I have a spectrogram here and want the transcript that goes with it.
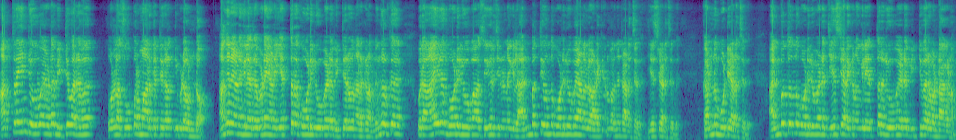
അത്രയും രൂപയുടെ വിറ്റുവരവ് ഉള്ള സൂപ്പർ മാർക്കറ്റുകൾ ഇവിടെ ഉണ്ടോ? അങ്ങനെയാണെങ്കിൽ അത് എവിടെയാണ്? എത്ര കോടി രൂപയുടെ വിറ്റുവരവ് നടക്കണം? നിങ്ങൾക്ക് ഒരു ആയിരം കോടി രൂപ സ്വീകരിച്ചിട്ടുണ്ടെങ്കിൽ അൻപത്തി ഒന്ന് കോടി രൂപയാണല്ലോ അടയ്ക്കാൻ പറഞ്ഞിട്ട് അടച്ചത് ജി എസ് ടി അടച്ചത് കണ്ണും പൂട്ടി അടച്ചത്. അൻപത്തൊന്ന് കോടി രൂപയുടെ ജി എസ് ടി അടയ്ക്കണമെങ്കിൽ എത്ര രൂപയുടെ വിറ്റുവരവ് ഉണ്ടാകണം?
